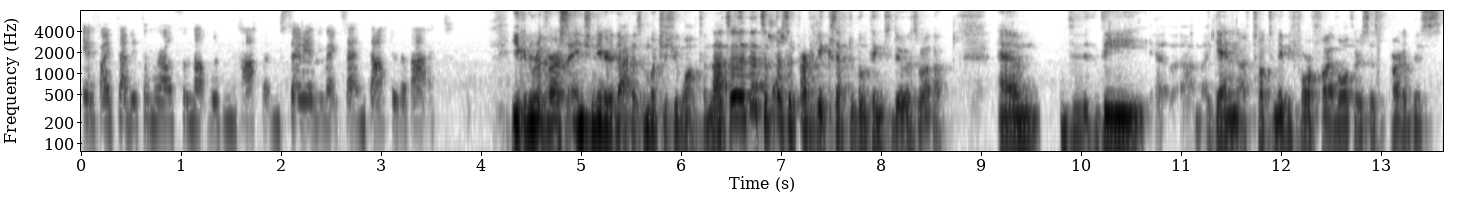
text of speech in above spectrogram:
if I'd said it somewhere else, then that wouldn't have happened. So it only makes sense after the fact. You can reverse engineer that as much as you want, and that's a, that's a, that's a perfectly acceptable thing to do as well. Um, the, the uh, again, I've talked to maybe four or five authors as part of this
